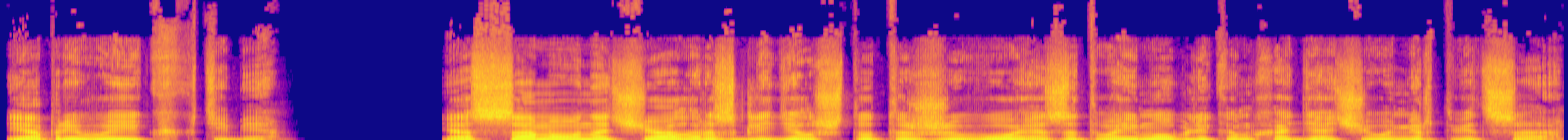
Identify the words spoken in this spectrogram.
Я привык к тебе. Я с самого начала разглядел что-то живое за твоим обликом ходячего мертвеца.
